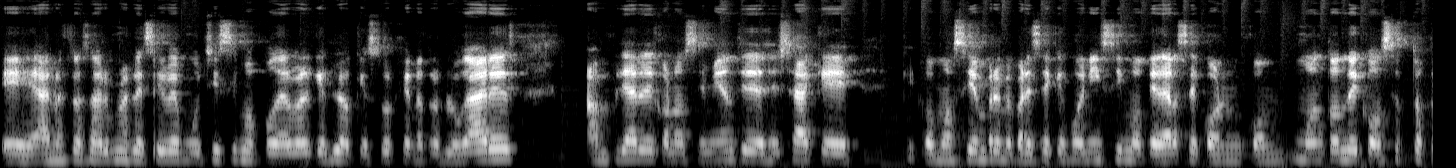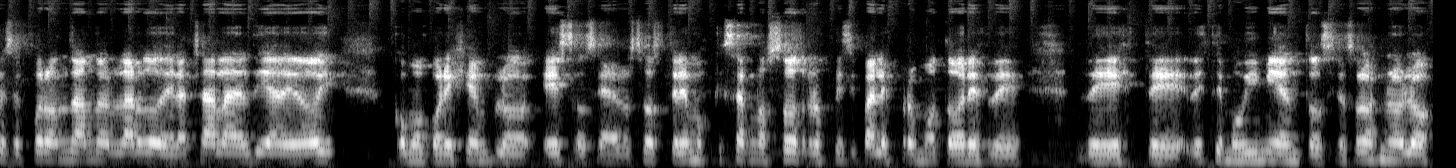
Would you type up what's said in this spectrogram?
Eh, a nuestros alumnos les sirve muchísimo poder ver qué es lo que surge en otros lugares, ampliar el conocimiento y desde ya que, como siempre me parece que es buenísimo quedarse con, con un montón de conceptos que se fueron dando a lo largo de la charla del día de hoy como por ejemplo eso, o sea, nosotros tenemos que ser nosotros los principales promotores de, este, de este movimiento. Si nosotros no lo,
